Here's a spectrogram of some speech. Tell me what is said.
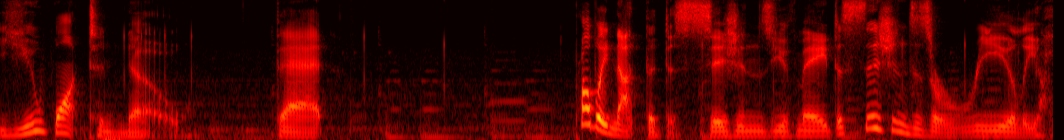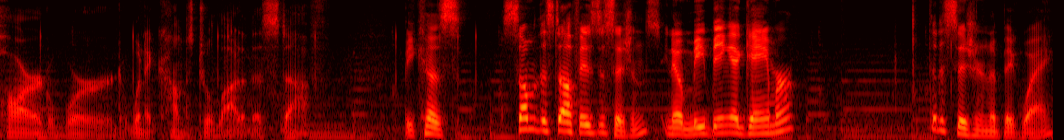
You want to know that probably not the decisions you've made. Decisions is a really hard word when it comes to a lot of this stuff. Because some of the stuff is decisions. You know, me being a gamer, the decision in a big way.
